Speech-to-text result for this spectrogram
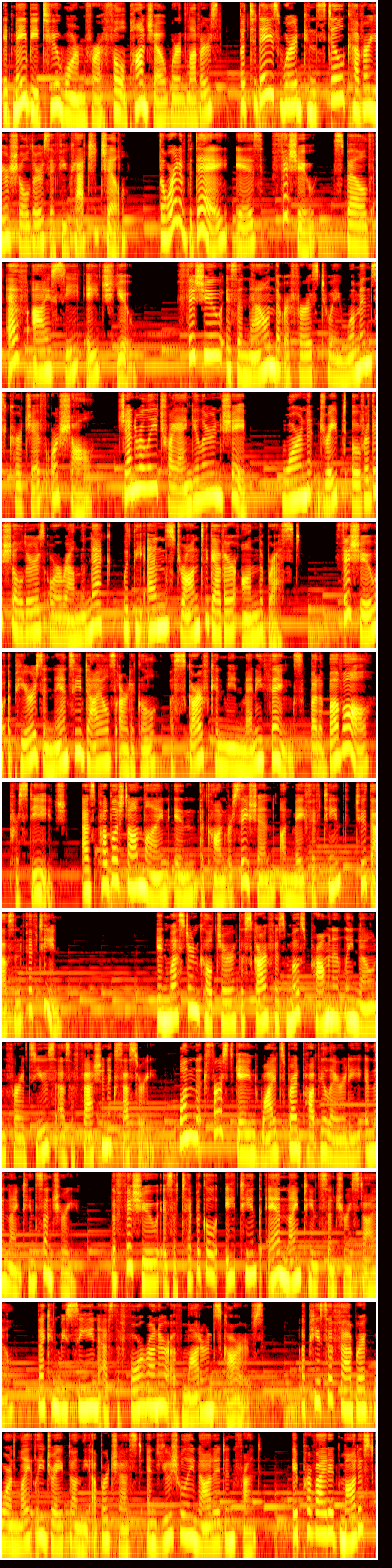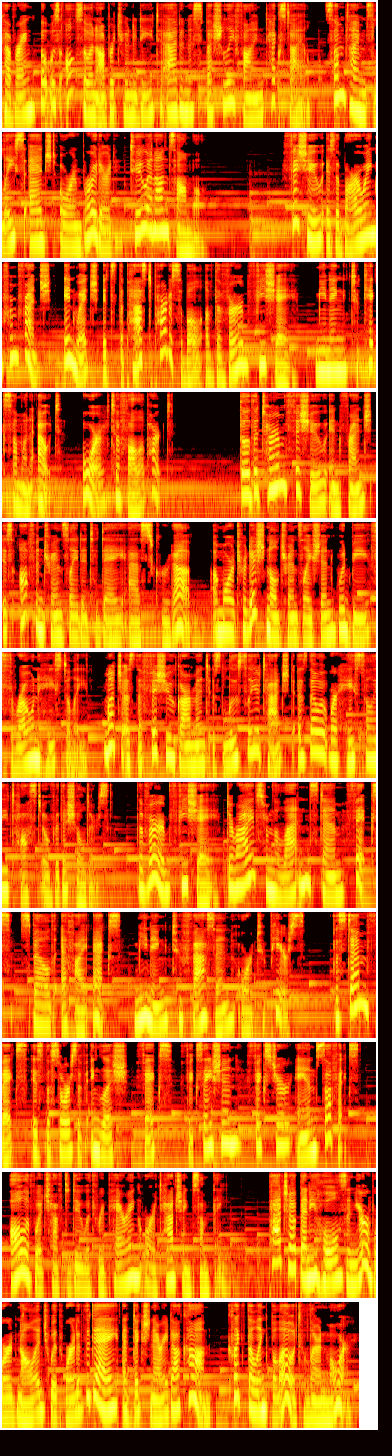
It may be too warm for a full poncho, word lovers, but today's word can still cover your shoulders if you catch a chill. The word of the day is fichu, spelled F I C H U. Fichu is a noun that refers to a woman's kerchief or shawl, generally triangular in shape, worn draped over the shoulders or around the neck with the ends drawn together on the breast. Fichu appears in Nancy Deihl's article, A Scarf Can Mean Many Things, but above all, prestige, as published online in The Conversation on May 15, 2015. In Western culture, the scarf is most prominently known for its use as a fashion accessory, one that first gained widespread popularity in the 19th century. The fichu is a typical 18th and 19th century style that can be seen as the forerunner of modern scarves a piece of fabric worn lightly draped on the upper chest and usually knotted in front. It provided modest covering, but was also an opportunity to add an especially fine textile, sometimes lace edged or embroidered, to an ensemble. Fichu is a borrowing from French, in which it's the past participle of the verb ficher, meaning to kick someone out or to fall apart. Though the term fichu in French is often translated today as screwed up, a more traditional translation would be thrown hastily, much as the fichu garment is loosely attached as though it were hastily tossed over the shoulders. The verb ficher derives from the Latin stem fix, spelled F I X, meaning to fasten or to pierce. The stem fix is the source of English fix, fixation, fixture, and suffix, all of which have to do with repairing or attaching something. Patch up any holes in your word knowledge with Word of the Day at dictionary.com. Click the link below to learn more.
